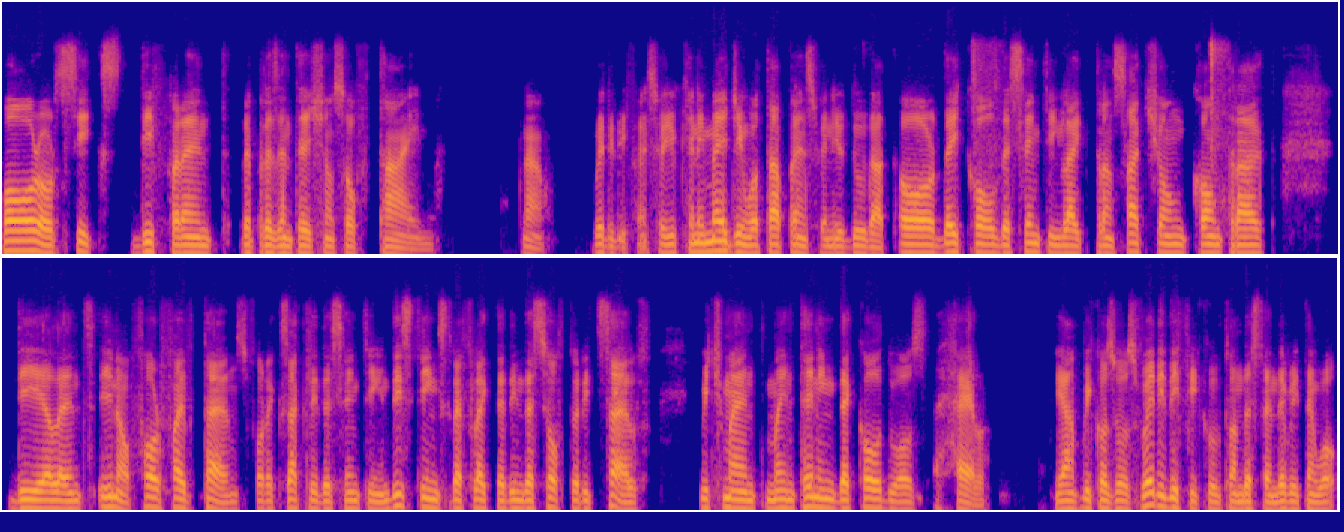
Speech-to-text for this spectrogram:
four or six different representations of time. Now, very different. So you can imagine what happens when you do that. Or they call the same thing like transaction, contract, deal, and you know, four or five terms for exactly the same thing. These things reflected in the software itself, which meant maintaining the code was hell. Yeah, because it was very difficult to understand every time what,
